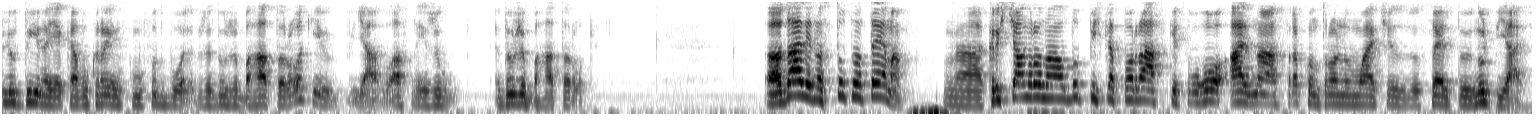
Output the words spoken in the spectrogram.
людина, яка в українському футболі вже дуже багато років, я власне і живу. Дуже багато років. Далі наступна тема. Кріштіану Роналду після поразки свого Аль-Настра в контрольному матчі з Сельтою 0-5,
